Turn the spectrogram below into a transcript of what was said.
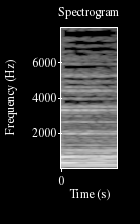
Thank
